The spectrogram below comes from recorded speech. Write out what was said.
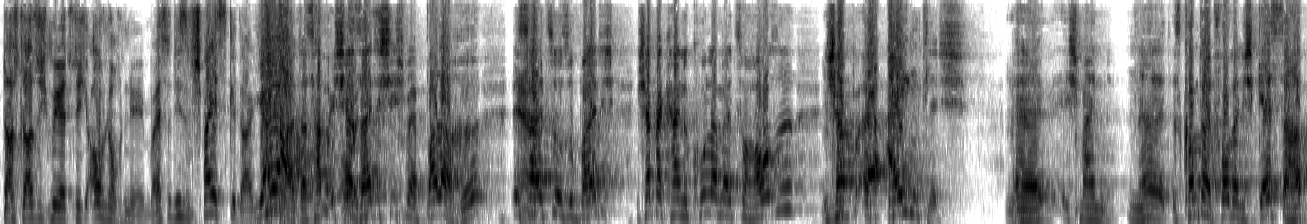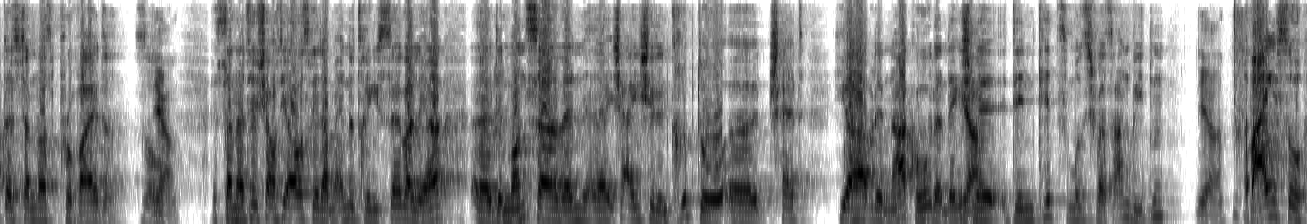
Das lasse ich mir jetzt nicht auch noch nehmen. Weißt du, diesen Scheißgedanken. Ja, ja, das habe ich ja, seit ich nicht mehr ballere. Ist ja. halt so, sobald ich, ich habe ja keine Cola mehr zu Hause. Ich habe äh, eigentlich, mhm. äh, ich meine, ne, es kommt halt vor, wenn ich Gäste habe, dass ich dann was provide. So. Ja. Ist dann natürlich auch die Ausrede, am Ende trinke ich selber leer. Äh, den Monster, wenn äh, ich eigentlich hier den Krypto-Chat hier habe, den Narco, dann denke ich mir, den Kids muss ich was anbieten. Ja. Aber eigentlich so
